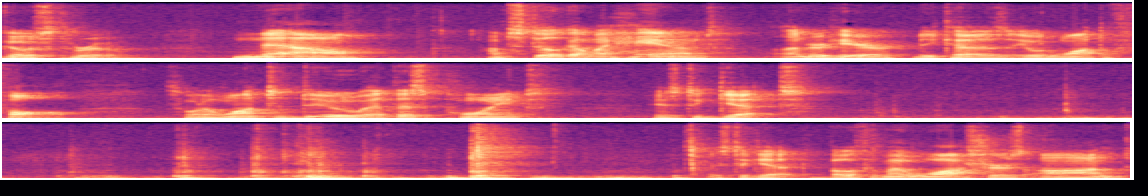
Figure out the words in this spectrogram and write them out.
goes through. Now, I've still got my hand under here because it would want to fall. So what I want to do at this point is to get is to get both of my washers on.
